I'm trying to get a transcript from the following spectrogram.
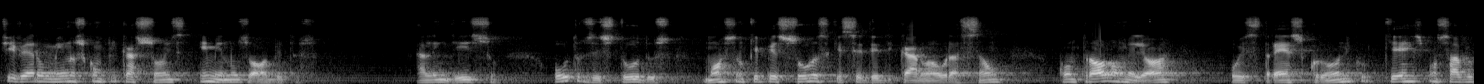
tiveram menos complicações e menos óbitos. Além disso, outros estudos mostram que pessoas que se dedicaram à oração controlam melhor o estresse crônico, que é responsável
